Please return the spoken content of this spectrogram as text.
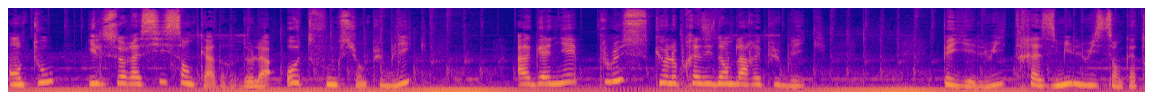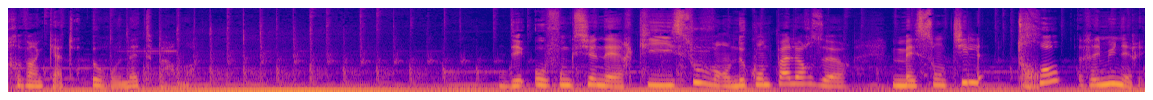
En tout, il serait 600 cadres de la haute fonction publique à gagner plus que le président de la République payé lui 13 884 euros net par mois. Des hauts fonctionnaires qui souvent ne comptent pas leurs heures, mais sont-ils trop rémunérés?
